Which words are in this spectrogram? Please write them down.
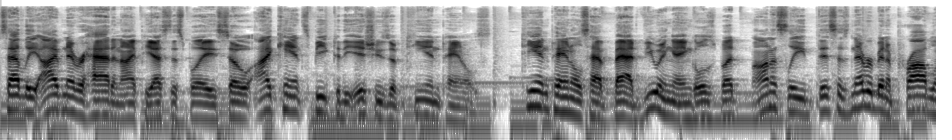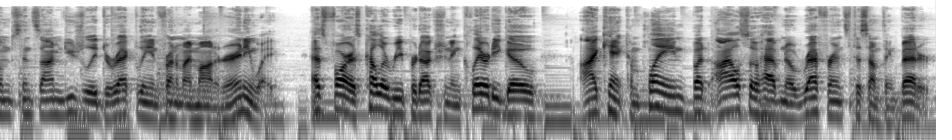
Sadly, I've never had an IPS display, so I can't speak to the issues of TN panels. TN panels have bad viewing angles, but honestly, this has never been a problem since I'm usually directly in front of my monitor anyway. As far as color reproduction and clarity go, I can't complain, but I also have no reference to something better.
